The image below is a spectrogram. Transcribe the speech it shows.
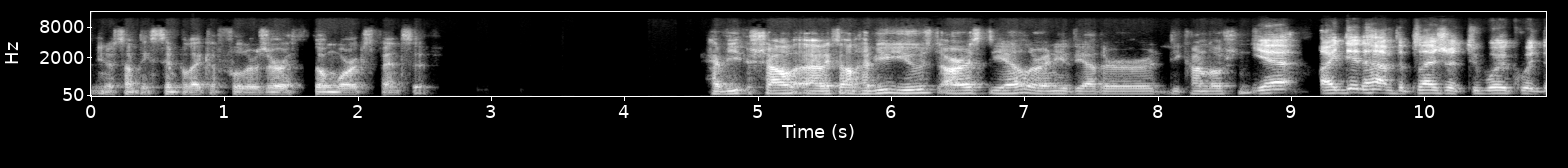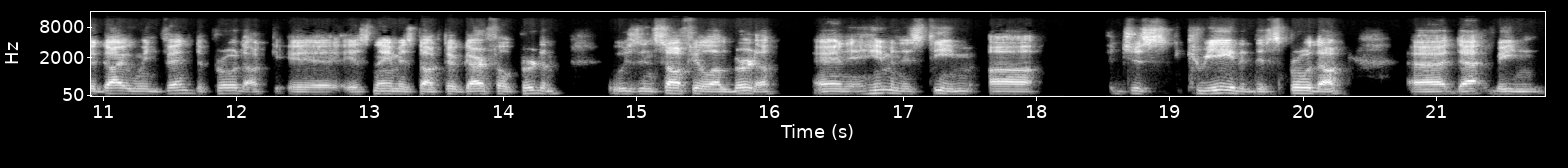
you know something simple like a Fuller's Earth, though more expensive. Have you, Charles Alexandre, have you used RSDL or any of the other decon lotions? Yeah, I did have the pleasure to work with the guy who invented the product. Uh, his name is Dr. Garfield Purdon, who's in Suffield, Alberta. And him and his team uh, just created this product uh, that been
